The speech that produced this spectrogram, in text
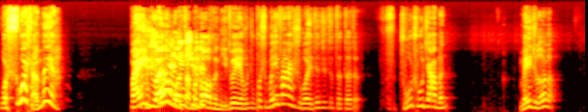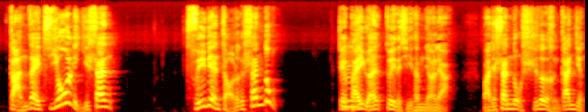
我说什么呀？白猿，我怎么告诉你？对我我是没法说呀。这这这这这这，逐出家门，没辙了，赶在九里山，随便找了个山洞。这白猿对得起他们娘俩，把这山洞拾掇的很干净，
